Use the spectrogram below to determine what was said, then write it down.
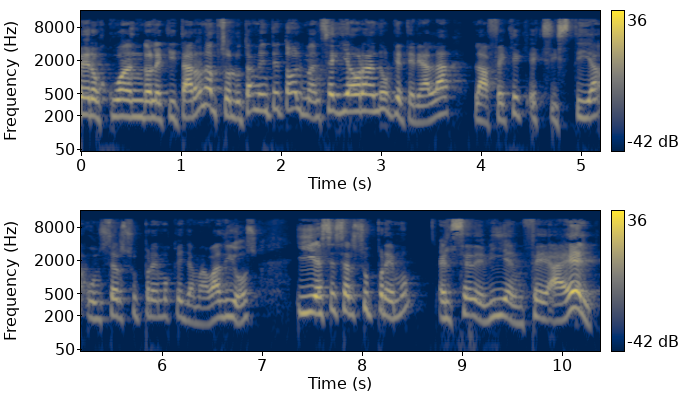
Pero cuando le quitaron absolutamente todo, el man seguía orando porque tenía la, la fe que existía un ser supremo que llamaba Dios, y ese ser supremo, él se debía en fe a él.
